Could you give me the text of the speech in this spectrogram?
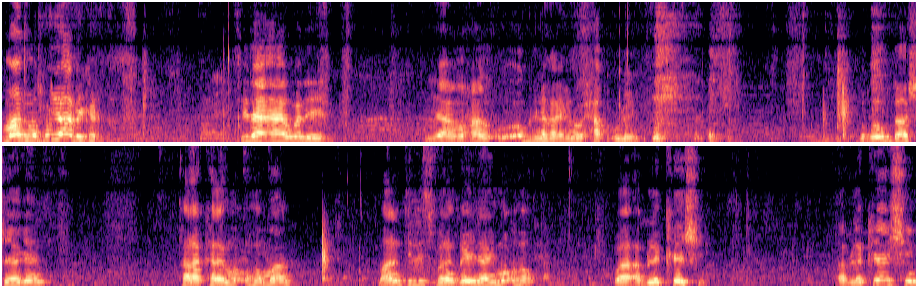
maad ma ku yaabi karta sidaa aawadeed yaa waxaan u ognahay inuu xaq u leeyahy duqowdaa sheegeen tala kale ma aho maan. Maalintii lis falanqaynay ma aho waa application. Application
